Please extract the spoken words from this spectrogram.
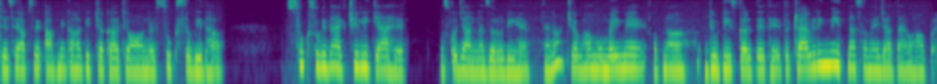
जैसे आपसे आपने कहा कि चकाचौंध और सुख सुविधा। सुख सुविधा एक्चुअली क्या है? उसको जानना ज़रूरी है है ना? जब हम मुंबई में अपना ड्यूटीज़ करते थे तो ट्रैवलिंग में इतना समय जाता है वहाँ पर।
